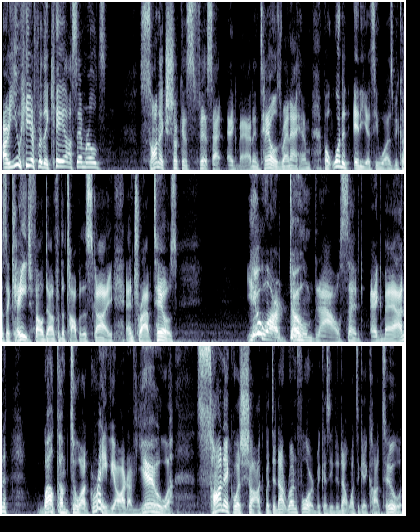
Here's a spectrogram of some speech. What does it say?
Are you here for the Chaos Emeralds? Sonic shook his fist at Eggman and Tails ran at him, but what an idiot he was because a cage fell down from the top of the sky and trapped Tails. You are doomed now, said Eggman. Welcome to a graveyard of you. Sonic was shocked but did not run forward because he did not want to get caught too.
